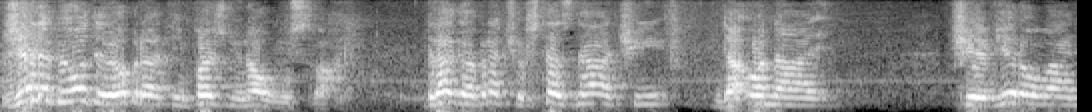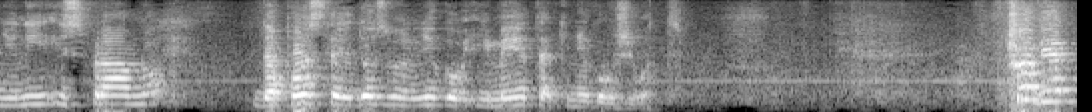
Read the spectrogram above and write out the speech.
Žele bi ovdje obratim pažnju na ovu stvar. Draga braćo, šta znači da onaj čije vjerovanje nije ispravno, da postaje dozvoljeno njegov imetak i njegov život? Čovjek,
